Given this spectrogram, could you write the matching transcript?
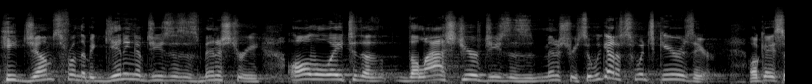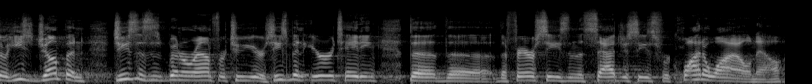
he jumps from the beginning of Jesus' ministry all the way to the, the last year of Jesus' ministry. So we got to switch gears here. Okay, so he's jumping. Jesus has been around for two years. He's been irritating the, the, the Pharisees and the Sadducees for quite a while now.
